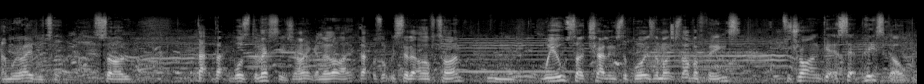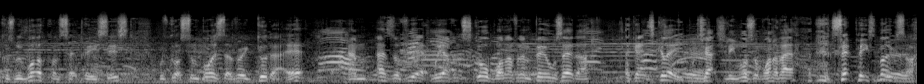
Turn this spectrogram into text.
and we were able to. So that, that was the message, I ain't going to lie. That was what we said at half time. Mm. We also challenged the boys, amongst other things, to try and get a set piece goal because we work on set pieces. We've got some boys that are very good at it, and as of yet, we haven't scored one other than Bill's header against Glebe, yeah. which actually wasn't one of our set piece moves. Yeah.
